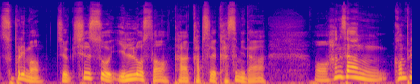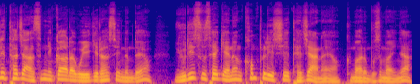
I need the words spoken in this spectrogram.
수프리멈, 즉 실수 1로서 다 값을 갖습니다. 어, 항상 컴플릿하지 않습니까? 라고 얘기를 할 수 있는데요. 유리수 세 개는 컴플릿이 되지 않아요. 그 말은 무슨 말이냐?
